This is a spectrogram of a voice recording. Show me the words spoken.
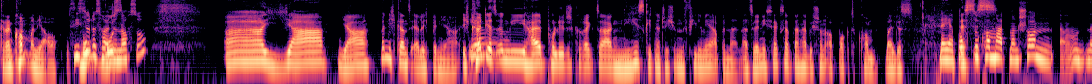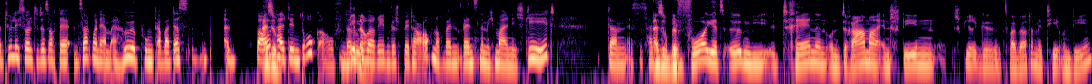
dann kommt man ja auch. Siehst du das wo heute noch so? Ah, ja, ja, wenn ich ganz ehrlich bin, ja. Ich Ja. könnte jetzt irgendwie halb politisch korrekt sagen, nee, es geht natürlich um viel mehr, aber nein. Also wenn ich Sex habe, dann habe ich schon auch Bock zu kommen, weil das, Naja, Bock Das zu kommen hat man schon. Und natürlich sollte das auch der, sagt man ja immer, Höhepunkt, aber das äh, baut Also- halt den Druck auf. Darüber Genau. reden wir später auch noch. Wenn es nämlich mal nicht geht, dann ist es halt also bevor jetzt irgendwie Tränen und Drama entstehen, schwierige zwei Wörter mit T und D,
